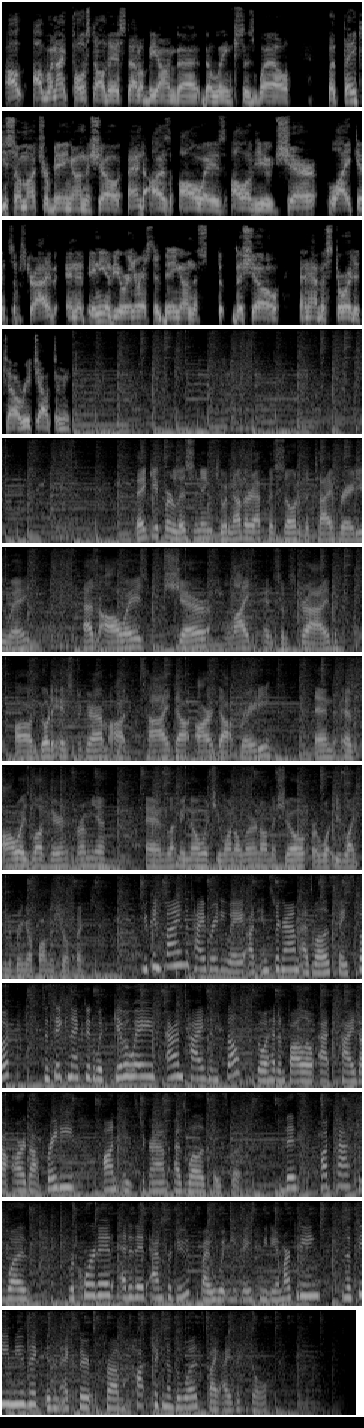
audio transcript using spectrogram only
I'll, I'll when I post all this, that'll be on the the links as well. But thank you so much for being on the show. And as always, all of you share, like, and subscribe. And if any of you are interested in being on the the show and have a story to tell, reach out to me. Thank you for listening to another episode of the Ty Brady Way. As always, share, like, and subscribe. Um, go to Instagram at ty.r.brady. And as always, love hearing from you. And let me know what you want to learn on the show or what you'd like me to bring up on the show. Thanks. You can find the Ty Brady Way on Instagram as well as Facebook. To stay connected with giveaways and Ty himself, go ahead and follow at ty.r.brady on Instagram as well as Facebook. This podcast was recorded, edited, and produced by Whitney Faith Media Marketing. The theme music is an excerpt from Hot Chicken of the Woods by Isaac Joel.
